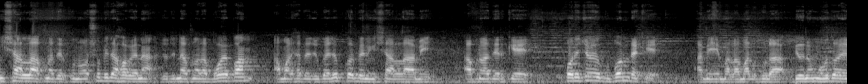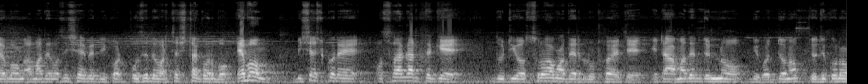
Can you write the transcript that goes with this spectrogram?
ইনশাআল্লাহ আপনাদের কোনো অসুবিধা হবে না। যদি না আপনারা ভয় পান, আমার সাথে যোগাযোগ করবেন, ইনশাআল্লাহ আমি আপনাদেরকে পরিচয় গোপন রেখে আমি এই মালামালগুলা ইউনো মহোদয় এবং আমাদের ওসি সাহেবের নিকট পৌঁছে দেওয়ার চেষ্টা করব এবং বিশেষ করে অস্ত্রাগার থেকে দুটি অস্ত্র আমাদের লুট হয়েছে। এটা আমাদের জন্য বিপজ্জনক। যদি কোনো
